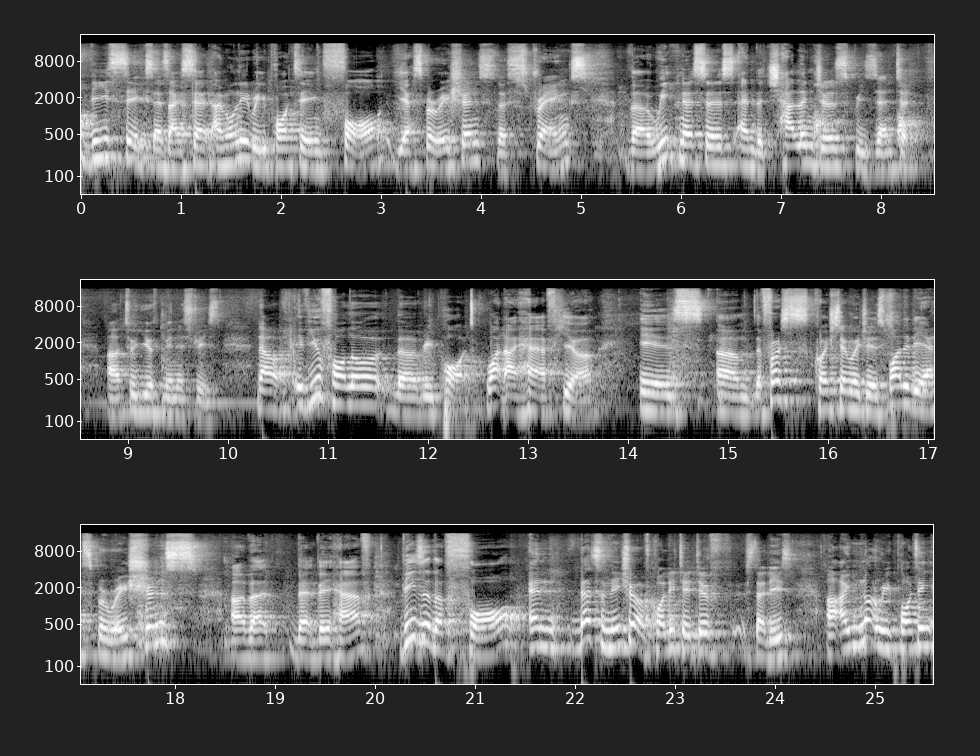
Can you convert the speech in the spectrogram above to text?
of these six, as I said, I'm only reporting four the aspirations, the strengths, the weaknesses, and the challenges presented uh, to youth ministries. Now, if you follow the report, what I have here is um, the first question, which is what are the aspirations uh, that, that they have? These are the four, and that's the nature of qualitative studies. Uh, I'm not reporting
